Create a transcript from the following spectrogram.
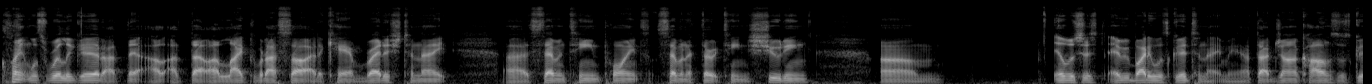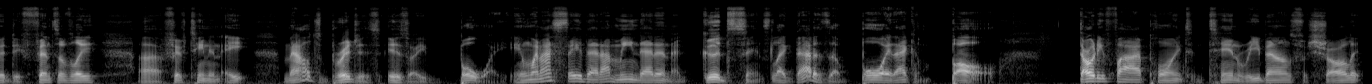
Clint was really good. I, th- I, I thought I liked what I saw out of Cam Reddish tonight. Uh, 17 points, 7 to 13 shooting. Um, it was just everybody was good tonight, man. I thought John Collins was good defensively, uh, 15 and 8. Miles Bridges is a boy. And when I say that, I mean that in a good sense. Like, that is a boy that can ball. 35 points and 10 rebounds for Charlotte.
